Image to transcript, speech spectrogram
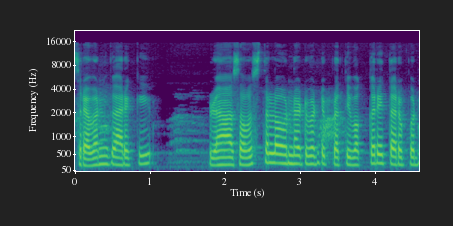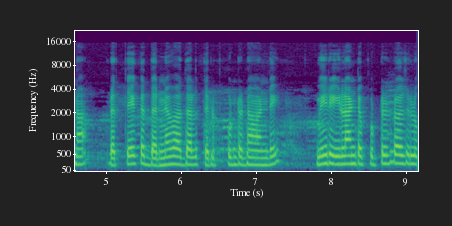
శ్రవణ్ గారికి సంస్థలో ఉన్నటువంటి ప్రతి ఒక్కరి తరపున ప్రత్యేక ధన్యవాదాలు తెలుపుకుంటున్నామండి. మీరు ఇలాంటి పుట్టినరోజులు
